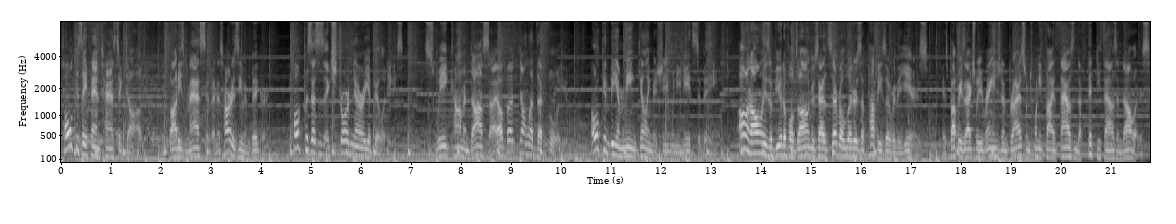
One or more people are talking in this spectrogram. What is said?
Hulk is a fantastic dog. His body's massive and his heart is even bigger. Hulk possesses extraordinary abilities. Sweet, calm, and docile, but don't let that fool you. Hulk can be a mean killing machine when he needs to be. All in all, he's a beautiful dog who's had several litters of puppies over the years. His puppies actually ranged in price from 25,000 to $50,000.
